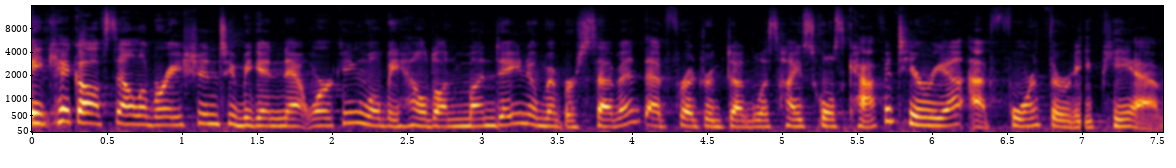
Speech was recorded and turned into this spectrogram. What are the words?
A kickoff celebration to begin networking will be held on Monday, November 7th at Frederick Douglass High School's cafeteria at 4.30 p.m.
